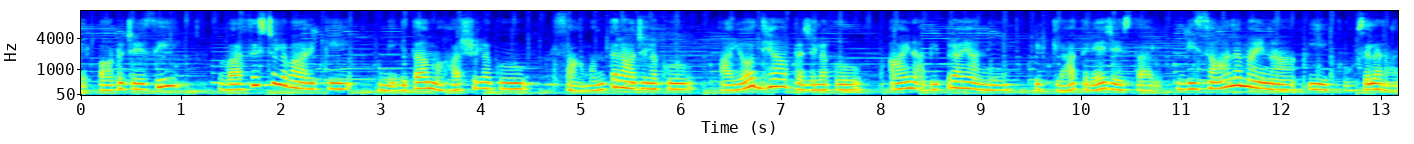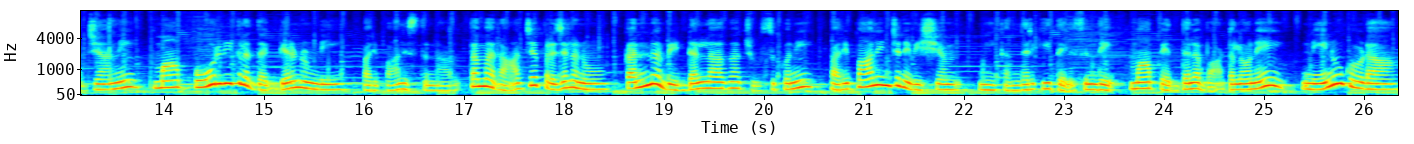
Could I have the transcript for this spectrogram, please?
ఏర్పాటు చేసి వశిష్ఠుల వారికి మిగతా మహర్షులకు సామంతరాజులకు అయోధ్య ప్రజలకు ఆయన అభిప్రాయాన్ని ఇట్లా తెలియజేస్తారు. విశాలమైన ఈ కోసల రాజ్యాన్ని మా పూర్వీకుల దగ్గర నుండి పరిపాలిస్తున్నారు. తమ రాజ్య ప్రజలను కన్న బిడ్డల్లాగా చూసుకొని పరిపాలించిన విషయం మీకందరికీ తెలిసిందే. మా పెద్దల బాటలోనే నేను కూడా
